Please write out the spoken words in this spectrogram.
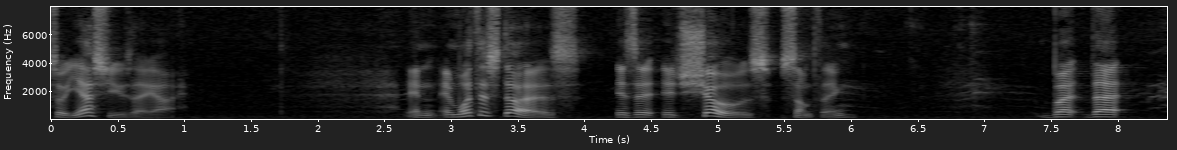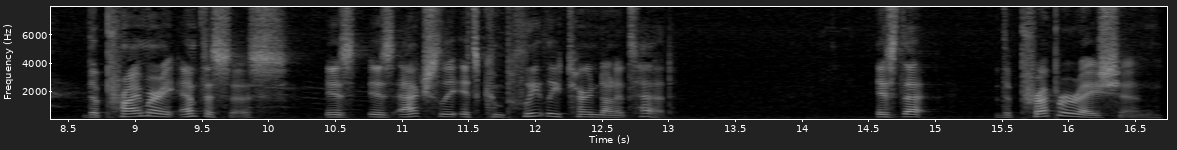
So yes, use AI. And, and what this does is it, it shows something, but that the primary emphasis is, is actually, it's completely turned on its head is that the preparation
